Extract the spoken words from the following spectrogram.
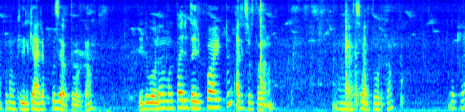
അപ്പോൾ നമുക്കിതിലേക്ക് അരപ്പ് ചേർത്ത് കൊടുക്കാം. ഇതുപോലെ നമ്മൾ തരിതരിപ്പായിട്ട് അരച്ചെടുത്തതാണ്. ചേർത്ത് കൊടുക്കാം. ഇതൊക്കെ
